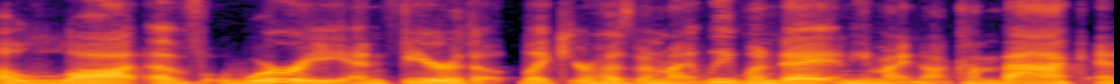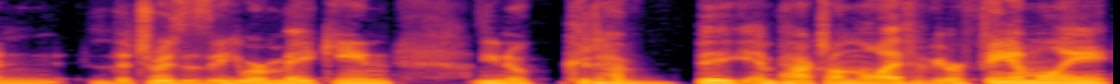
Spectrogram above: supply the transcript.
a lot of worry and fear that like your husband might leave one day and he might not come back and the choices that he were making you know could have big impact on the life of your family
